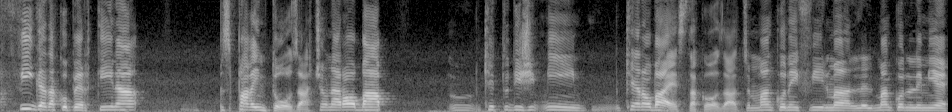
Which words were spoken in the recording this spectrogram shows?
figa da copertina spaventosa. Cioè, una roba. Mm, che tu dici, che roba è sta cosa? Cioè, manco nei film, manco nelle mie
